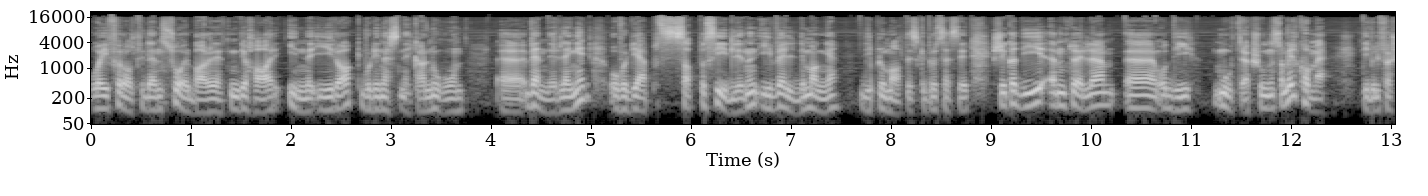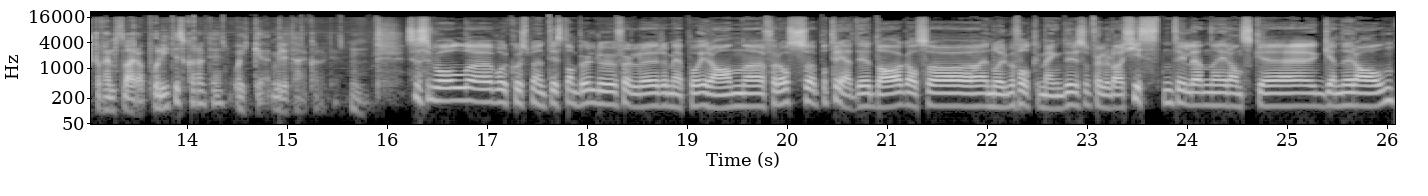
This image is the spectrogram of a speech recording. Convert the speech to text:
og i forhold til den sårbarheten de har inne i Irak, hvor de nesten ikke har noen Eh, venner lenger, og hvor de er satt på sidelinjen i veldig mange diplomatiske prosesser. Slik at de eventuelle eh, og de motreaksjonene som vil komme, de vil først og fremst være av politisk karakter og ikke militær karakter. Mm. Wold, eh, vår korrespondent i Istanbul, du følger med på Iran for oss. På tredje dag, altså enorme folkemengder som følger da kisten til den iranske generalen.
